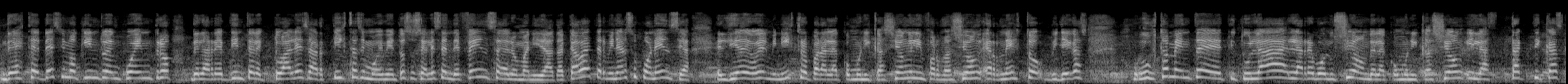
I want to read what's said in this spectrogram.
de este decimoquinto encuentro de la red de intelectuales, artistas y movimientos sociales en defensa de la humanidad. Acaba de terminar su ponencia el día de hoy el ministro para la Comunicación y la Información, Ernesto Villegas, justamente titula La revolución de la comunicación y las tácticas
